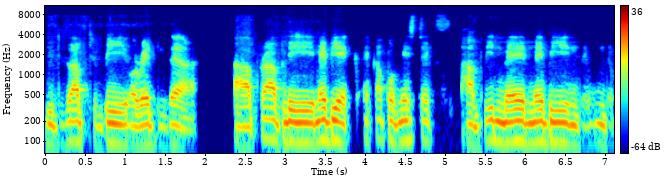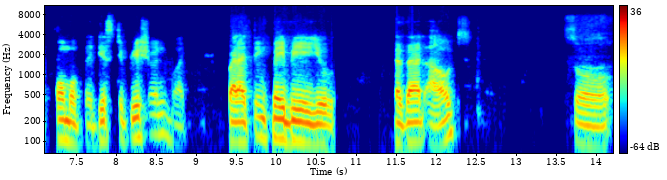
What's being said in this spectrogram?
you deserve to be already there. Uh, probably maybe a, a couple of mistakes have been made, maybe in the, in the form of the distribution, but but I think maybe you that out. So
